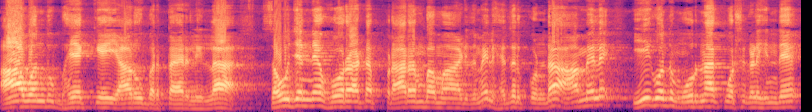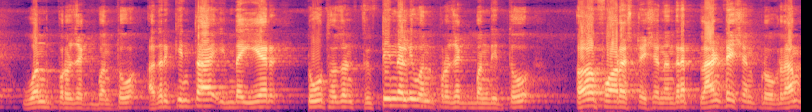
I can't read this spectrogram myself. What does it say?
ಆ ಒಂದು ಭಯಕ್ಕೆ ಯಾರೂ ಬರ್ತಾ ಇರಲಿಲ್ಲ. ಸೌಜನ್ಯ ಹೋರಾಟ ಪ್ರಾರಂಭ ಮಾಡಿದ ಮೇಲೆ ಹೆದರ್ಕೊಂಡ, ಆಮೇಲೆ ಈಗ ಒಂದು ಮೂರ್ನಾಲ್ಕು ವರ್ಷಗಳ ಹಿಂದೆ ಒಂದು ಪ್ರಾಜೆಕ್ಟ್ ಬಂತು. ಅದಕ್ಕಿಂತ in the year two thousand ಫಿಫ್ಟೀನಲ್ಲಿ ಒಂದು ಪ್ರಾಜೆಕ್ಟ್ ಬಂದಿತ್ತು. ಅಫಾರೆಸ್ಟೇಷನ್ ಅಂದರೆ ಪ್ಲಾಂಟೇಷನ್ ಪ್ರೋಗ್ರಾಮ್.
